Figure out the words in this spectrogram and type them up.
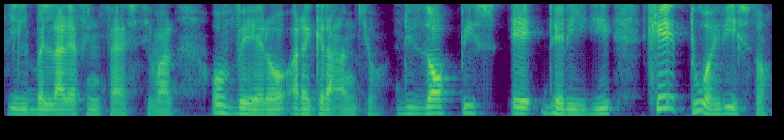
il Bellaria Film Festival, ovvero Re Granchio di Zoppis e De Righi, che tu hai visto.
